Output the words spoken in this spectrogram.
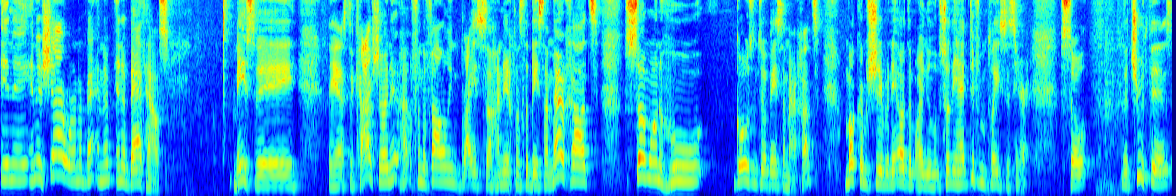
in a, in a shower, in a, in a, in a bathhouse. Mesve, they asked the kasha from the following brisa, hanichnas the beis hamerchatz, someone who goes into a base Hamarchatz. Makam Adam So they have different places here. So the truth is,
